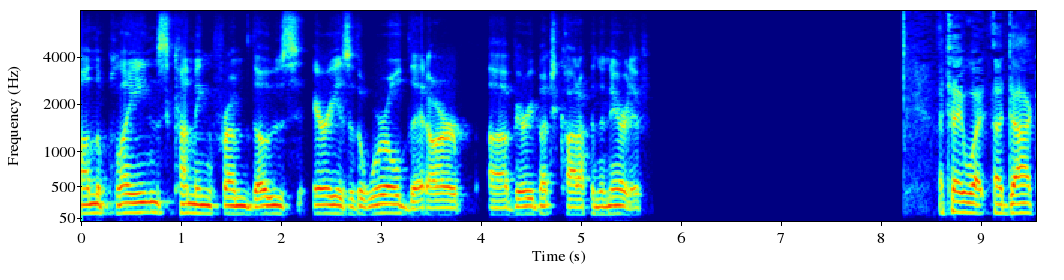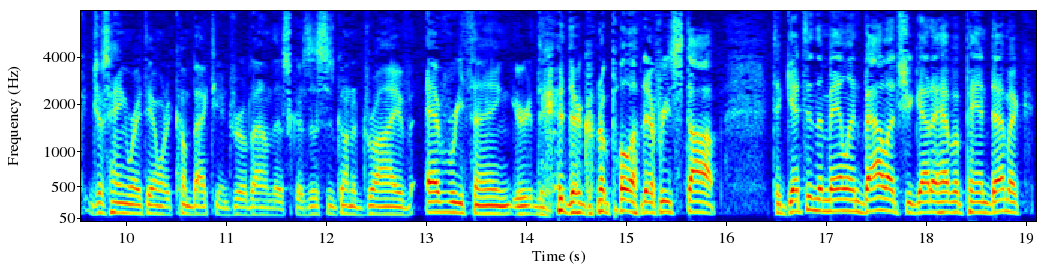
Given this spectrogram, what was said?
on the planes coming from those areas of the world that are uh, very much caught up in the narrative. I tell you what, uh, Doc, just hang right there. I want to come back to you and drill down this because this is going to drive everything. You're, they're, they're going to pull out every stop. To get to the mail-in ballots, you got to have a pandemic.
